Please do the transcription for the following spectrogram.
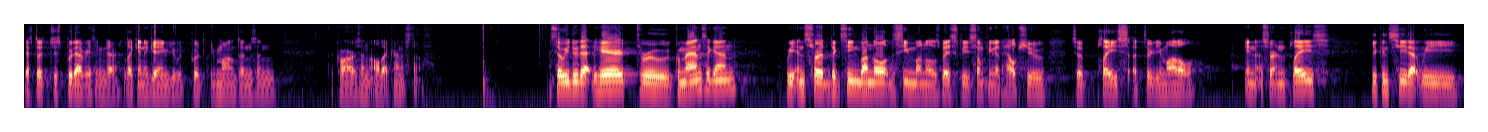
have to just put everything there like in a game you would put like mountains and cars and all that kind of stuff so we do that here through commands again we insert the scene bundle the scene bundle is basically something that helps you to place a 3d model in a certain place. You can see that we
